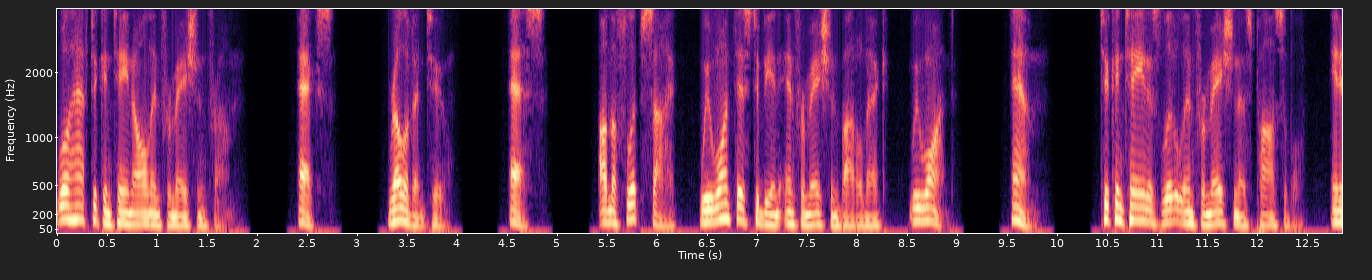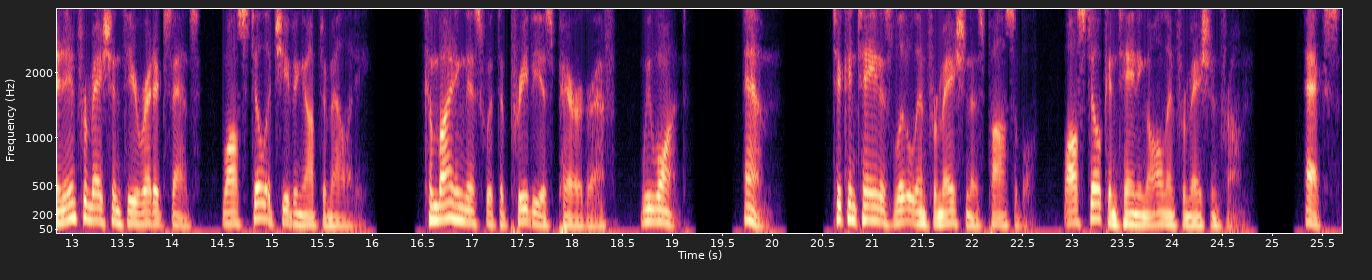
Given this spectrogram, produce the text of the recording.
will have to contain all information from X relevant to S. On the flip side, we want this to be an information bottleneck, we want M to contain as little information as possible, in an information theoretic sense, while still achieving optimality. Combining this with the previous paragraph, we want M to contain as little information as possible, while still containing all information from X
